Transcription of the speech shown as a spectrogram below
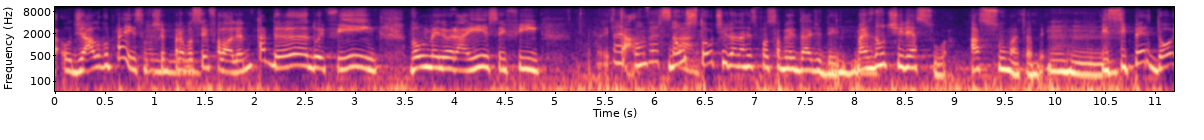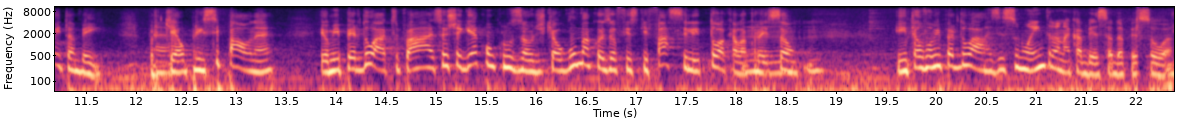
há, o diálogo para isso. Uhum. Para você falar, olha, não está dando, enfim, vamos melhorar isso, enfim. É, tá, conversar. não estou tirando a responsabilidade dele, uhum. mas não tire a sua. Assuma também. Uhum. E se perdoe também, porque é. é o principal, né? Eu me perdoar. Tipo, ah, se eu cheguei à conclusão de que alguma coisa eu fiz que facilitou aquela traição, hum, hum. Então vou me perdoar. Mas isso não entra na cabeça da pessoa.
